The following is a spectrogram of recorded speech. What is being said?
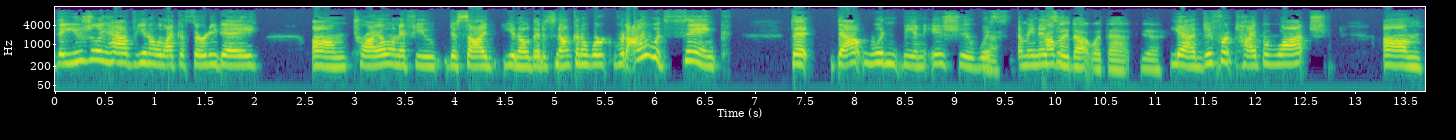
They usually have, you know, like a 30 day um, trial. And if you decide, you know, that it's not going to work, but I would think that that wouldn't be an issue with, Yeah. I mean, it's probably a, not with that. Yeah. yeah, a different type of watch. Um,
